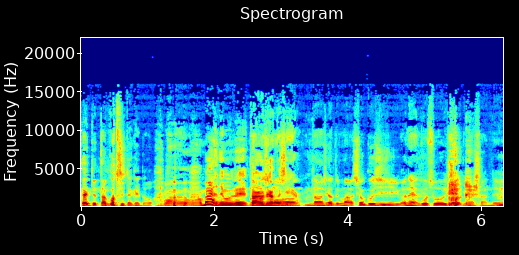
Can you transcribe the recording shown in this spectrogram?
帰ってタコついたけど。まあでもね 楽しかったしまあ楽しかった。まあ食事はねご馳走いただきましたんで、はい、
